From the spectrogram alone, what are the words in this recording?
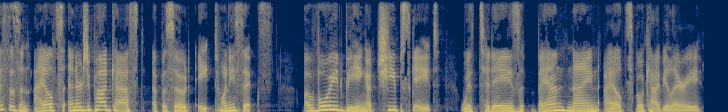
This is an IELTS Energy Podcast, episode 826. Avoid being a cheapskate with today's Band 9 IELTS vocabulary.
